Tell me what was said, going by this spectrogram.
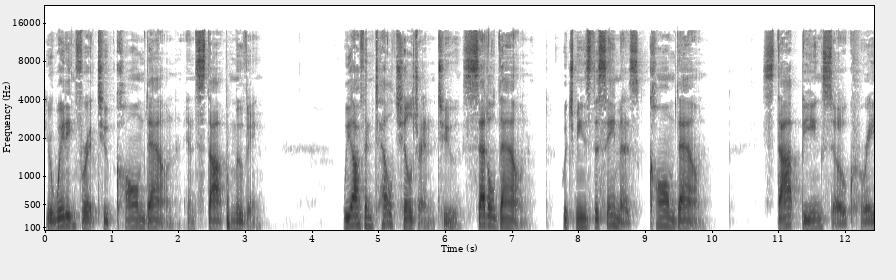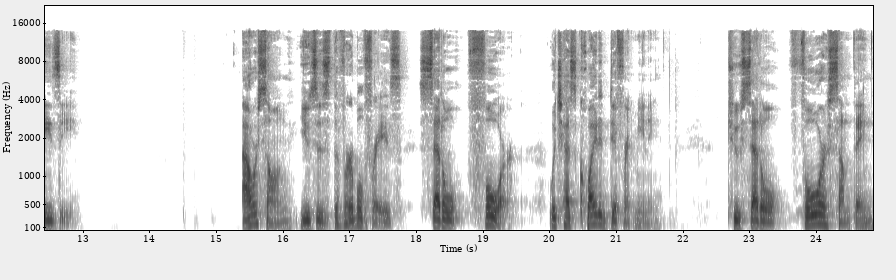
you're waiting for it to calm down and stop moving. We often tell children to settle down, which means the same as calm down. Stop being so crazy. Our song uses the verbal phrase settle for, which has quite a different meaning. To settle for something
